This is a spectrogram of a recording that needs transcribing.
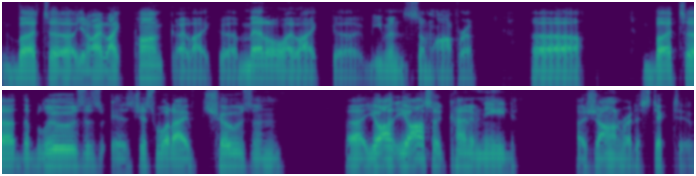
but uh, you know, I like punk, I like uh, metal, I like uh, even some opera. Uh, but uh, the blues is is just what I've chosen. Uh, you you also kind of need a genre to stick to,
